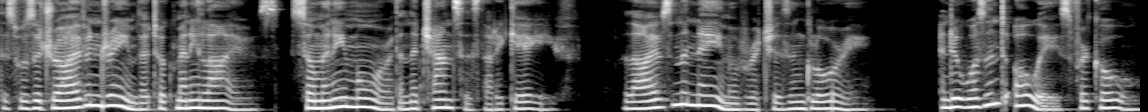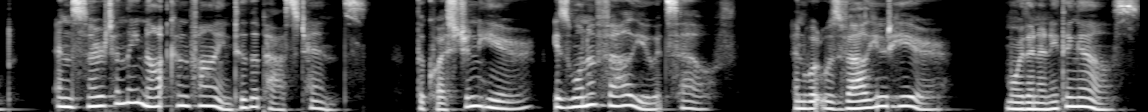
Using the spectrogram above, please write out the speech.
This was a drive and dream that took many lives, so many more than the chances that it gave. Lives in the name of riches and glory. And it wasn't always for gold and certainly not confined to the past tense. The question here is one of value itself, and what was valued here, more than anything else,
